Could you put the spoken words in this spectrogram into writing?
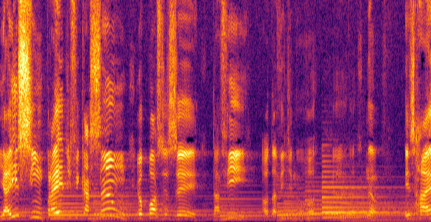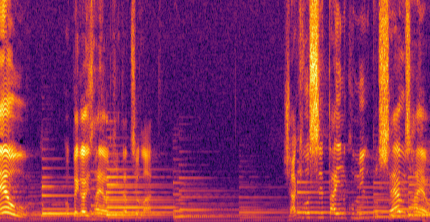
E aí sim, para edificação, eu posso dizer, Davi, olha o Davi de novo. Não, Israel, vou pegar o Israel aqui, está do seu lado. Já que você está indo comigo para o céu, Israel,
